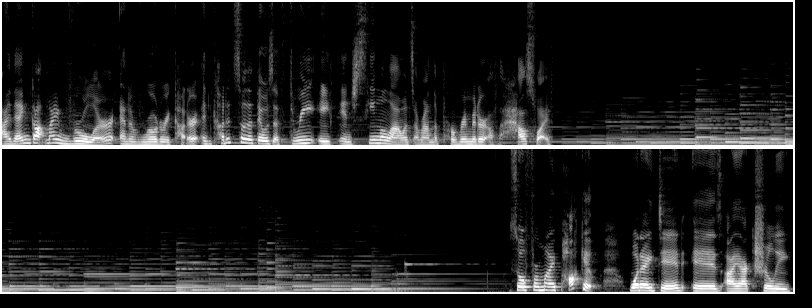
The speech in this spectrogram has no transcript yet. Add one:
I then got my ruler and a rotary cutter and cut it so that there was a 3 8 inch seam allowance around the perimeter of the housewife. So for my pocket, what I did is I actually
